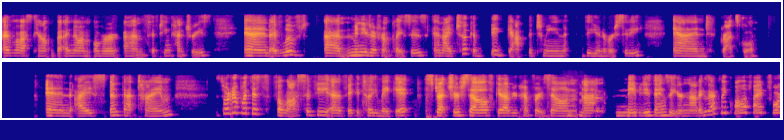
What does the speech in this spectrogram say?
have lost count, but I know I'm over um, 15 countries, and I've lived uh, many different places. And I took a big gap between the university and grad school. And I spent that time sort of with this philosophy of fake it till you make it, stretch yourself, get out of your comfort zone, mm-hmm. um, maybe do things that you're not exactly qualified for.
